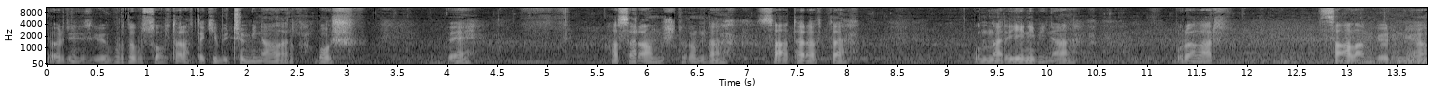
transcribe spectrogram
Gördüğünüz gibi burada bu sol taraftaki bütün binalar boş ve hasar almış durumda. Sağ tarafta bunlar yeni bina. Buralar sağlam görünüyor.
